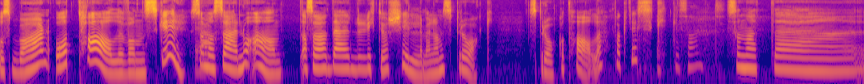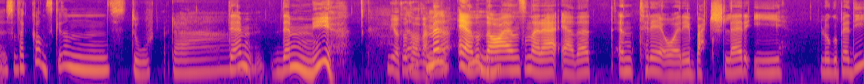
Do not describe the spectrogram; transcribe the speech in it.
hos barn, og talevansker, som også er noe annet. Altså, det er viktig å skille mellom språk, språk og tale, faktisk. Ikke sant? Sånn at uh, Så det er ganske sånn stort uh, Det, er- det er mye. Mye å ta tak i. Men er det da en sånn derre Er det en treårig bachelor i logopedi,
